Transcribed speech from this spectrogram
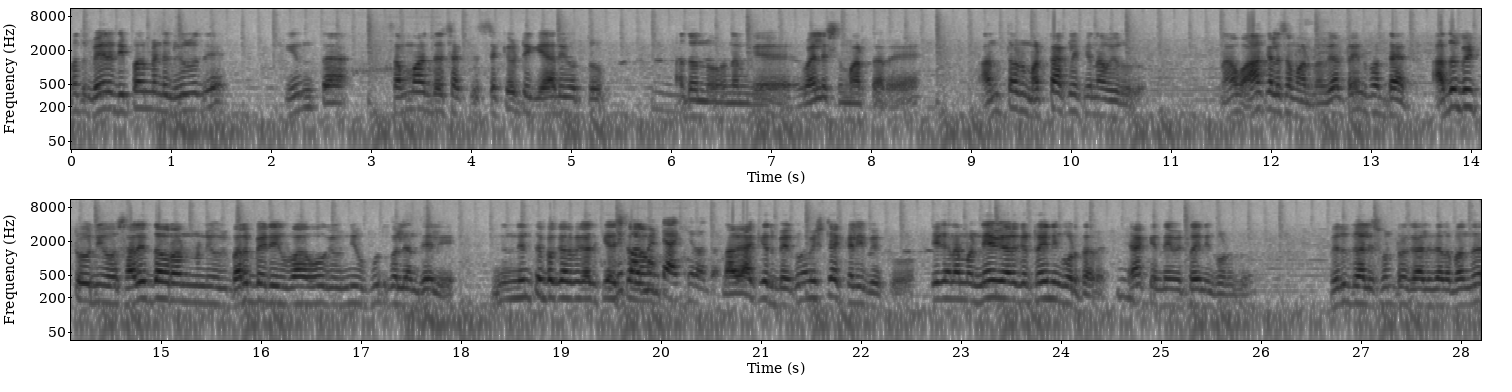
ಮತ್ತು ಬೇರೆ ಡಿಪಾರ್ಟ್ಮೆಂಟ್ ಇರುವುದೇ ಇಂಥ ಸಮಾಜದ ಶಕ್ತಿ ಸೆಕ್ಯೂರಿಟಿಗೆ ಯಾರು ಇವತ್ತು ಅದನ್ನು ನಮಗೆ ವೈಲೇಷನ್ ಮಾಡ್ತಾರೆ ಅಂಥವ್ರು ಮಟ್ಟ ಹಾಕ್ಲಿಕ್ಕೆ ನಾವು ಇರೋದು ನಾವು ಆ ಕೆಲಸ ಮಾಡೋಣ we are train for that ಅದು ಬಿಟ್ಟು ನೀವು ಸರಿದ್ದವರನ್ನು ನೀವು ಬರಬೇಡಿ ಹೋಗಿ ನೀವು ಕೂತ್ಕೊಳ್ಳಿ ಅಂತ ಹೇಳಿ ನಿಂತು ಬೇಕಾದ್ರೆ ಅದಕ್ಕೆ ಎಷ್ಟು ನಾವು ಯಾಕೆ ಇರಬೇಕು ನಾವು ಇಷ್ಟೇ ಕಲಿಬೇಕು. ಈಗ ನಮ್ಮ ನೇವಿ ಅವರಿಗೆ ಟ್ರೈನಿಂಗ್ ಕೊಡ್ತಾರೆ. ಯಾಕೆ ನೇವಿ ಟ್ರೈನಿಂಗ್ ಕೊಡೋದು? ಬಿರುಗಾಲಿ ಸುಂಟ್ರ ಗಾಲಿ ಇದೆಲ್ಲ ಬಂದರೆ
